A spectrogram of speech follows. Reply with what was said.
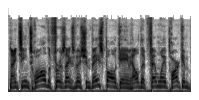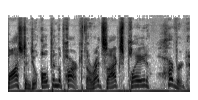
1912, the first exhibition baseball game held at Fenway Park in Boston to open the park. The Red Sox played Harvard.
